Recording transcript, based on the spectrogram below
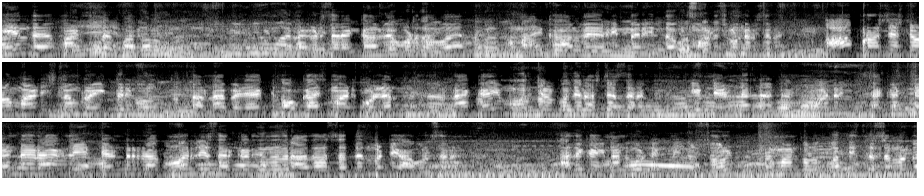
ಹಿಂದ ಸರ ಕಾಲುವೆ ಹೊಡೆದವ ಆಮೇಲೆ ಕಾಲುವೆ ರಿಪೇರಿ ಇದ್ದವು ಮಾಡಿಸ್ಕೊಂಡ್ರೆ ಸರ್ ಆ ಪ್ರೊಸೆಸ್ ಒಳಗೆ ಮಾಡಿಸಿ ನಮ್ಮ ರೈತರಿಗೆ ಒಂದು ತಣ್ಣ ಬೆಳೆಯಕ್ಕೆ ಅವಕಾಶ ಮಾಡಿಕೊಳ್ಳಿ ಅಂತ ನಾ ಕೈ ಮುಗಿದು ಕೇಳ್ಕೊತೀನಿ ಅಷ್ಟೇ ಸರ್. ಈ ಟೆಂಡರ್ ನೋಡ್ರಿ, ಯಾಕಂದ್ರೆ ಟೆಂಡರ್ ಆಗಲಿ ಟೆಂಡರ್ ಬರಲಿ ಸರ್ಕಾರದಿಂದ ಅಂದ್ರೆ ಅದಾವ ಸದ್ಯದ ಮಟ್ಟಿಗೆ ಆಗೋಲ್ಲ ಸರ್. ಅದಕ್ಕಾಗಿ ನನಗೂ ಟೆಕ್ನಿಕಲ್ ಸ್ವಲ್ಪ ಪ್ರಮಾಣದೊಳಗೆ ಗೊತ್ತಿದ್ದ ಸಂಬಂಧ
